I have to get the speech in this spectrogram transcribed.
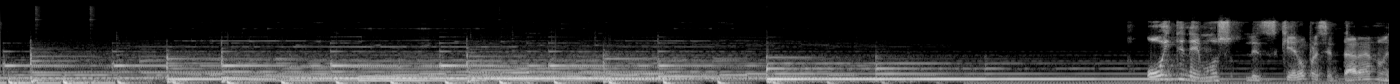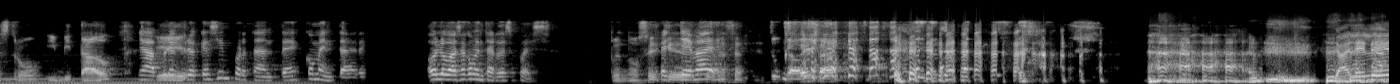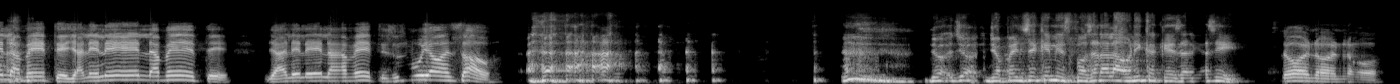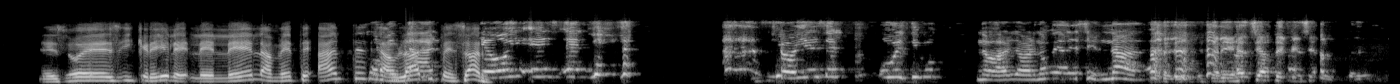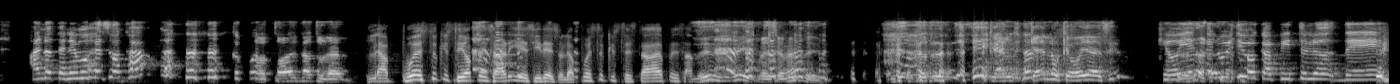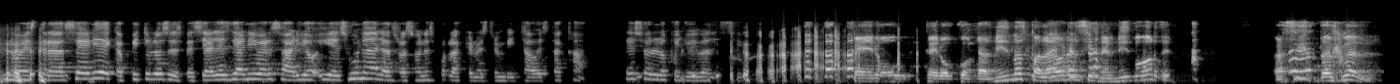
Hoy tenemos, les quiero presentar a nuestro invitado. Ya, pero eh, creo que es importante comentar, o lo vas a comentar después. Pues no sé qué tienes en tu cabeza. ya le leen la mente, ya le leen la mente, ya le leen la mente, eso es muy avanzado. yo, yo, yo pensé que mi esposa era la única que salía así. No, no, no. Eso es increíble. Le leen la mente antes de hablar y pensar. Que hoy es el, que hoy es el último no, ahora no voy a decir nada. Inteligencia artificial. Ah, ¿no tenemos eso acá? no, todo es natural. Le apuesto que usted iba a pensar y decir eso. Le apuesto que usted estaba pensando. Sí, sí, sí, impresionante. Entonces, ¿qué, es lo que voy a decir? Que hoy es el último capítulo de nuestra serie de capítulos especiales de aniversario y es una de las razones por las que nuestro invitado está acá. Eso es lo que yo iba a decir. Pero, pero con las mismas palabras y en el mismo orden. Así, tal cual.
